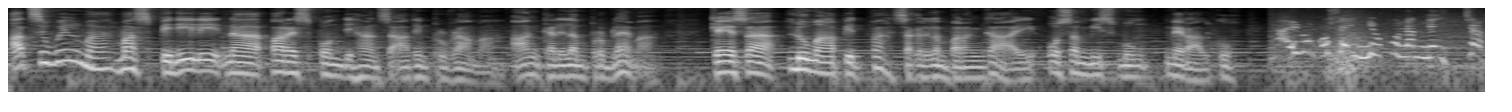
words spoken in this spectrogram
At si Wilma mas pinili na parespondihan sa ating programa ang kanilang problema kaysa lumapit pa sa kanilang barangay o sa mismong Meralco. Aywan ko sa inyo ko lang na-chat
